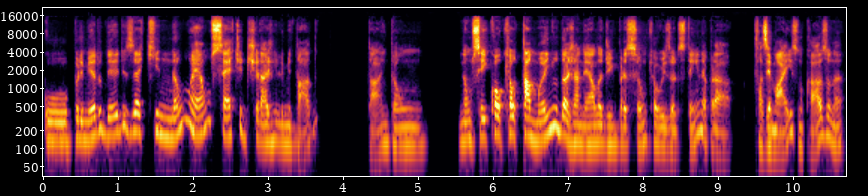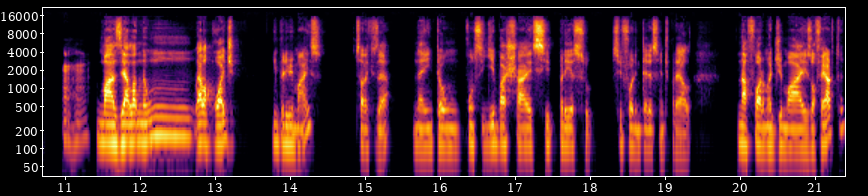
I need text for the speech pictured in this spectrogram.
O primeiro deles é que não é um set de tiragem limitada, tá? Então, não sei qual que é o tamanho da janela de impressão que a Wizards tem, né, Pra fazer mais, no caso, né? Uhum. Mas ela não, ela pode imprimir mais, se ela quiser, né? Então, conseguir baixar esse preço, se for interessante para ela, na forma de mais oferta,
